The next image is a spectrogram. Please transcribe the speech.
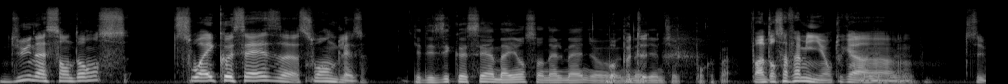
d'une ascendance soit écossaise, soit anglaise. Il y a des Écossais à Mayence en Allemagne au Bon, peut-être- 9e siècle. Pourquoi pas Enfin, dans sa famille, en tout cas. Oui, euh, oui. C'est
